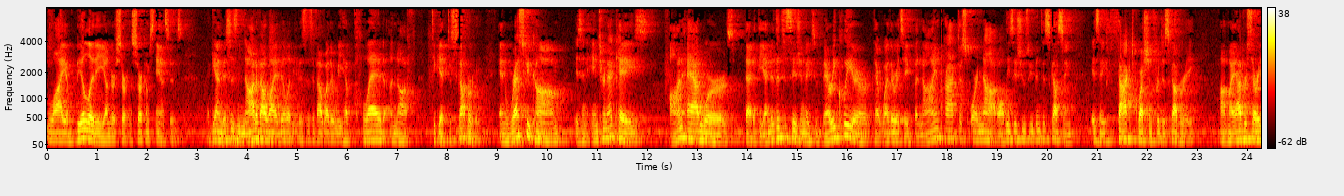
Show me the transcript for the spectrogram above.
liability under certain circumstances. Again, this is not about liability. This is about whether we have pled enough to get discovery. And RescueCom is an Internet case on AdWords that at the end of the decision makes very clear that whether it's a benign practice or not, all these issues we've been discussing, is a fact question for discovery. Uh, my adversary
